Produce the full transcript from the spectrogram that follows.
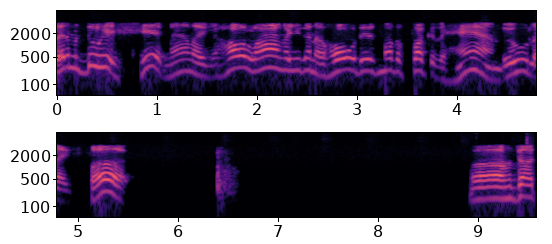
let him do his shit, man. Like, how long are you gonna hold this motherfucker's hand, dude? Like, fuck. Uh, the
